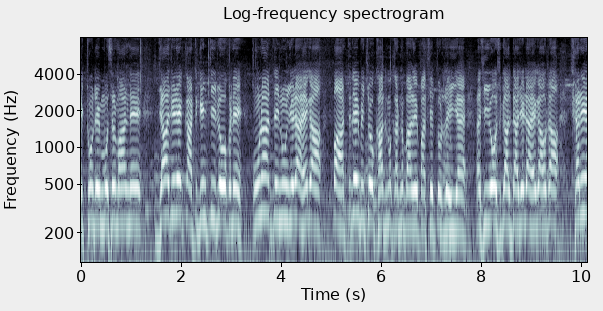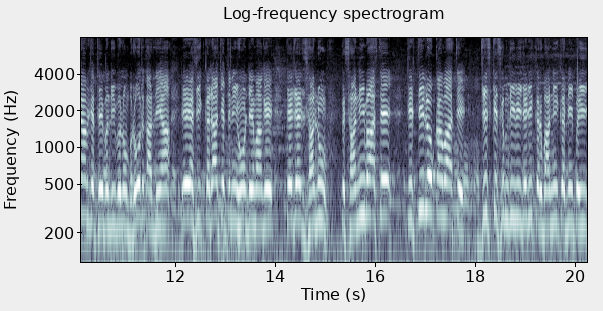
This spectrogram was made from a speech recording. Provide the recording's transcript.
ਇੱਥੋਂ ਦੇ ਮੁਸਲਮਾਨ ਨੇ ਜਾਂ ਜਿਹੜੇ ਘੱਟ ਗਿਣਤੀ ਲੋਕ ਨੇ, ਉਹਨਾਂ ਦੇ ਨੂੰ ਜਿਹੜਾ ਹੈਗਾ ਭਾਰਤ ਦੇ ਵਿੱਚੋਂ ਖਤਮ ਕਰਨ ਵਾਲੇ ਪਾਸੇ ਤੁਰ ਰਹੀ ਹੈ। ਅਸੀਂ ਉਸ ਗੱਲ ਦਾ ਜਿਹੜਾ ਹੈਗਾ ਉਹਦਾ ਸ਼ਰੇਆਮ ਜਥੇਬੰਦੀ ਵੱਲੋਂ ਵਿਰੋਧ ਕਰਦੇ ਹਾਂ। ਇਹ ਅਸੀਂ ਕਦਾ ਚਿਤ ਨਹੀਂ ਹੋਣ ਦੇਵਾਂਗੇ ਤੇ ਜੇ ਸਾਨੂੰ ਕਿਸਾਨੀ ਵਾਸਤੇ, ਕਿਰਤੀ ਲੋਕਾਂ ਵਾਸਤੇ ਜਿਸ ਕਿਸਮ ਦੀ ਵੀ ਜਿਹੜੀ ਕੁਰਬਾਨੀ ਕਰਨੀ ਪਈ,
